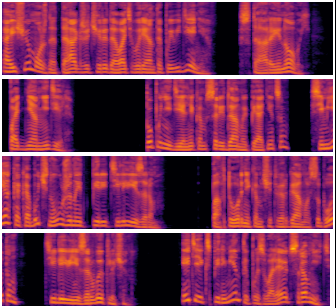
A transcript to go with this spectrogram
А еще можно также чередовать варианты поведения, старый и новый, по дням недели. По понедельникам, средам и пятницам семья, как обычно, ужинает перед телевизором. По вторникам, четвергам и субботам телевизор выключен. Эти эксперименты позволяют сравнить,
